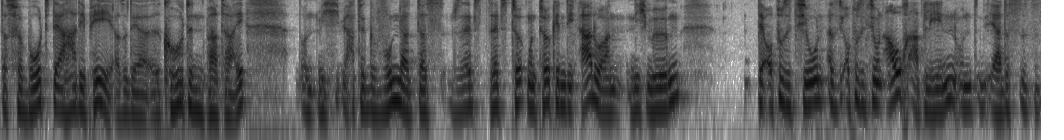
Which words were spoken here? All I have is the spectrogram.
das Verbot der HDP, also der äh, Kurdenpartei. Und mich hatte gewundert, dass selbst, selbst Türken und Türkinnen, die Erdogan nicht mögen, der Opposition, also die Opposition auch ablehnen. Und ja, das ist,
